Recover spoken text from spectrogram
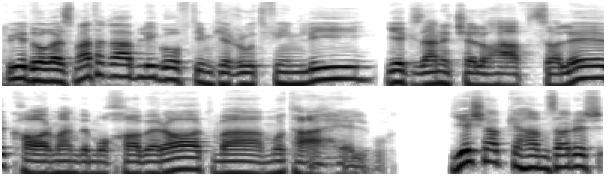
توی دو قسمت قبلی گفتیم که روت فینلی یک زن 47 ساله کارمند مخابرات و متعهل بود. یه شب که همسرش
